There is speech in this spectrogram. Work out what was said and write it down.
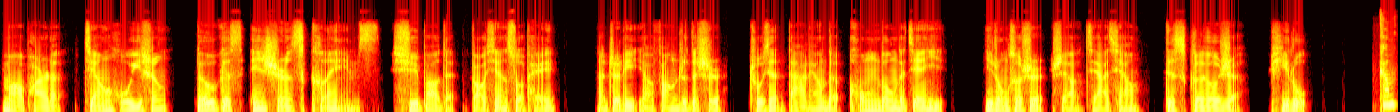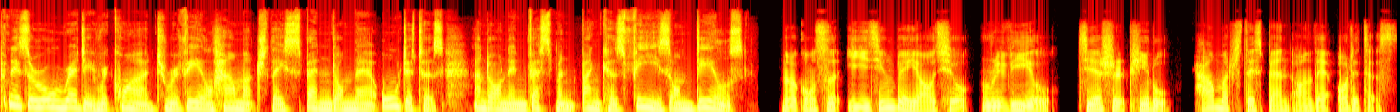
冒牌的江湖医生。bogus insurance claims 虚报的保险索赔。那这里要防止的是出现大量的空洞的建议。一种措施是要加强 disclosure 披露。Companies are already required to reveal how much they spend on their auditors and on investment bankers' fees on deals. 那么公司已经被要求 reveal 揭示披露 how much they spend on their auditors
